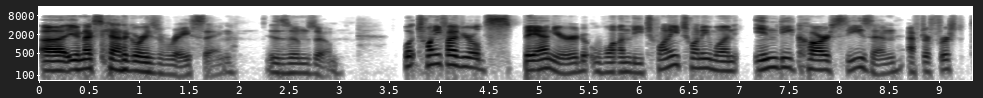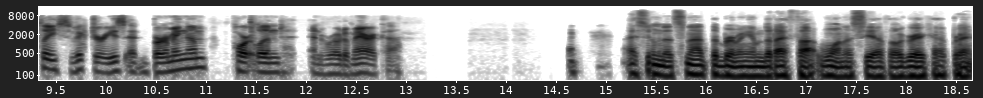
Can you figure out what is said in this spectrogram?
Uh, your next category is racing. Is zoom zoom. What 25 year old Spaniard won the 2021 IndyCar season after first place victories at Birmingham, Portland, and Road America? I assume that's not the Birmingham that I thought won a CFL Grey Cup, right?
